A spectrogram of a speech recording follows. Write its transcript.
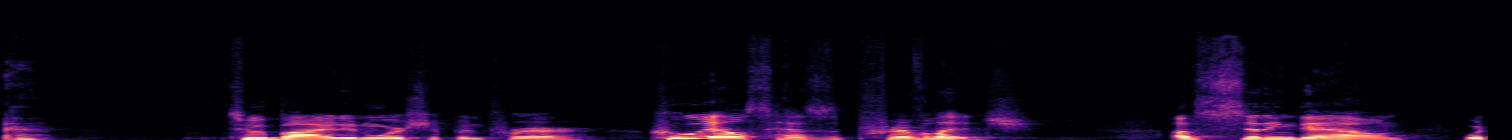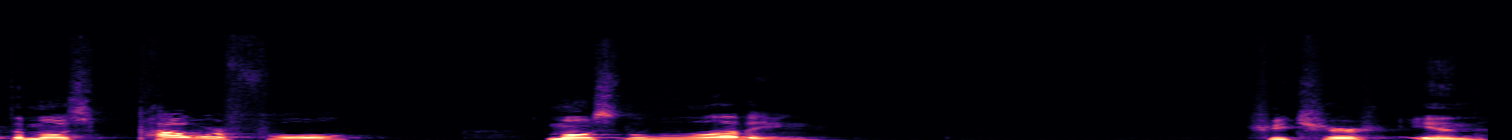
to abide in worship and prayer. Who else has the privilege of sitting down with the most powerful, most loving creature in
